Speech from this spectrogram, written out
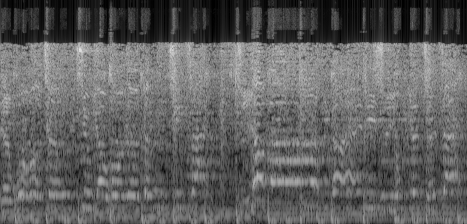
人活着就要活得更精彩，只要放开，你是永远存在。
